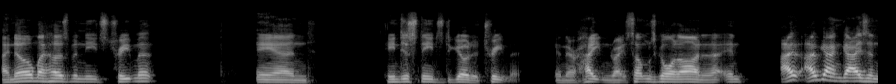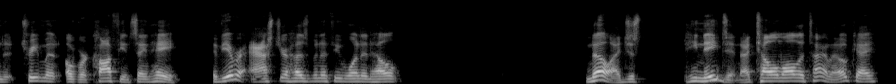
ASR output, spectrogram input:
I know my husband needs treatment, and he just needs to go to treatment." And they're heightened, right? Something's going on, and I, and I, I've gotten guys into treatment over coffee and saying, "Hey, have you ever asked your husband if he wanted help?" No, I just he needs it, and I tell him all the time. Okay,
